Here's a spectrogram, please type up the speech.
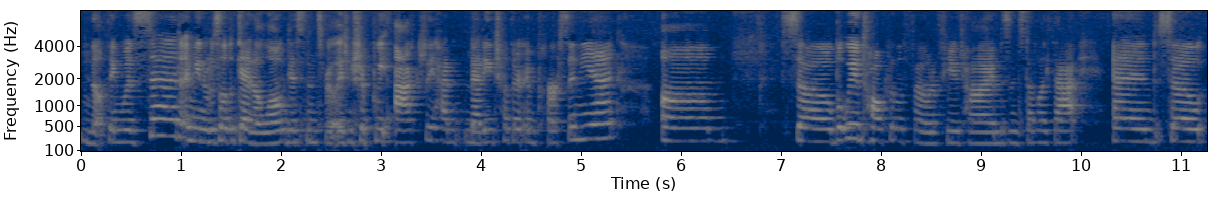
nothing was said. I mean, it was again a long distance relationship. We actually hadn't met each other in person yet. Um, so, but we had talked on the phone a few times and stuff like that. And so,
